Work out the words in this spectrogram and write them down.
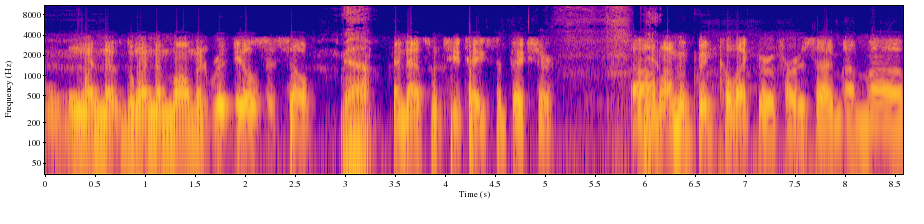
when the when the moment reveals itself. Yeah, and that's when she takes the picture. Um, yeah. I'm a big collector of hers. I'm, I'm uh,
